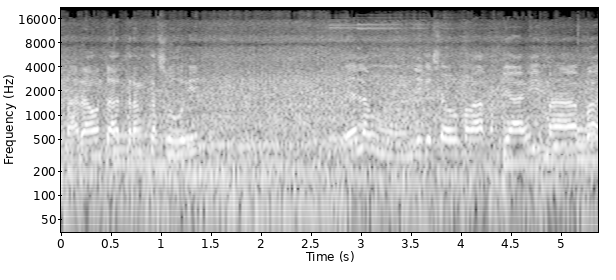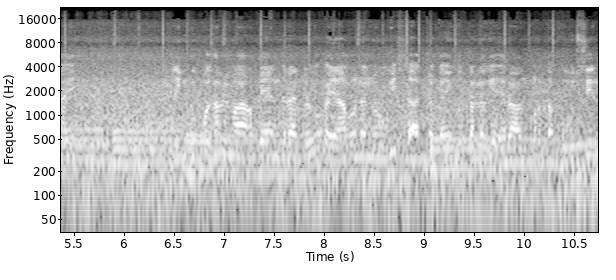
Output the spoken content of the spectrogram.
Para akong tatrangkasuhin. Kaya lang, hindi kasi ako makakabiyahe, mahaba eh. Linggo pa kami makakabiyahe ang driver ko, kaya ako nanugis. Tatsagayin ko talaga around 4, tapusin.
